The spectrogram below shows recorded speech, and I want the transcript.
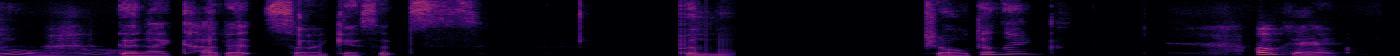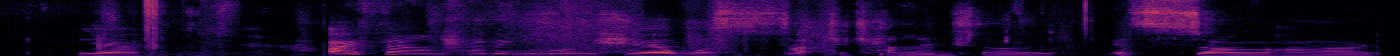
Oh wow. Then I cut it, so I guess it's below shoulder length. Okay. Yeah. I found having long hair was such a challenge though. It's so hard.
